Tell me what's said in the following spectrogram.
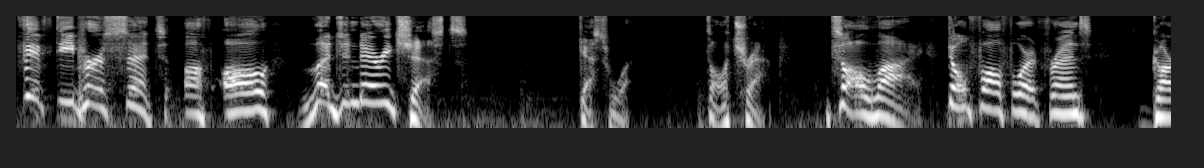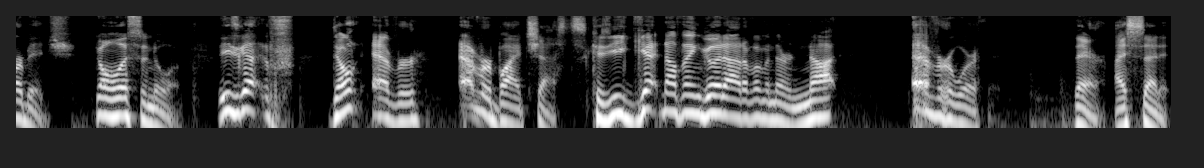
50% off all legendary chests. Guess what? It's all a trap. It's all a lie. Don't fall for it, friends. It's garbage. Don't listen to them. These guys, don't ever, ever buy chests because you get nothing good out of them and they're not ever worth it. There, I said it.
